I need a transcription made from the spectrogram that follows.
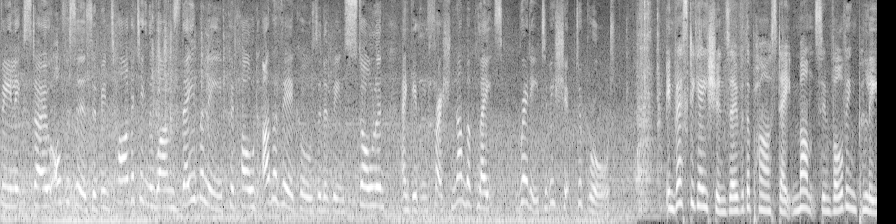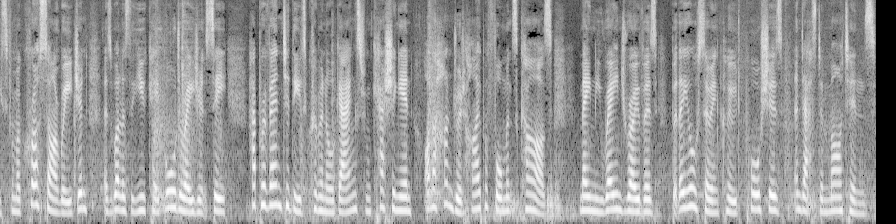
Felixstowe, officers have been targeting the ones they believe could hold other vehicles that have been stolen and given fresh number plates ready to be shipped abroad. Investigations over the past eight months involving police from across our region, as well as the UK Border Agency, have prevented these criminal gangs from cashing in on 100 high performance cars, mainly Range Rovers, but they also include Porsches and Aston Martins.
